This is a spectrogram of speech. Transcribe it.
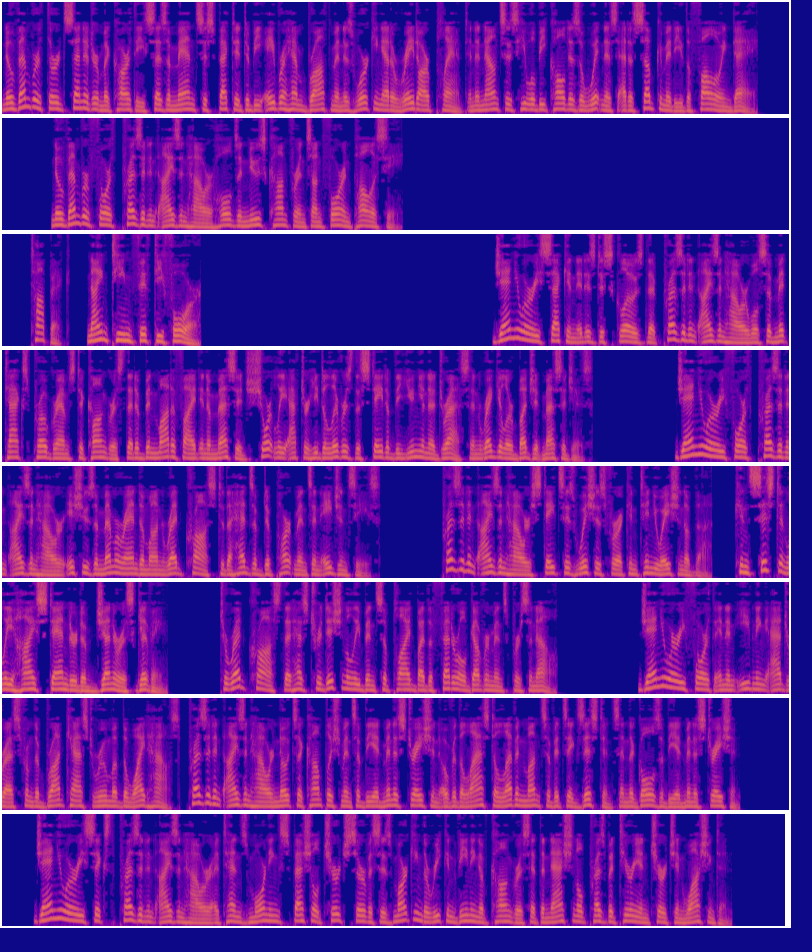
November 3 – Senator McCarthy says a man suspected to be Abraham Brothman is working at a radar plant and announces he will be called as a witness at a subcommittee the following day. November 4 – President Eisenhower holds a news conference on foreign policy. Topic 1954 January 2 it is disclosed that President Eisenhower will submit tax programs to Congress that have been modified in a message shortly after he delivers the State of the Union address and regular budget messages. January 4 President Eisenhower issues a memorandum on Red Cross to the heads of departments and agencies. President Eisenhower states his wishes for a continuation of the consistently high standard of generous giving to Red Cross that has traditionally been supplied by the federal government's personnel. January 4 In an evening address from the broadcast room of the White House, President Eisenhower notes accomplishments of the administration over the last 11 months of its existence and the goals of the administration. January 6 – President Eisenhower attends morning special church services marking the reconvening of Congress at the National Presbyterian Church in Washington.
